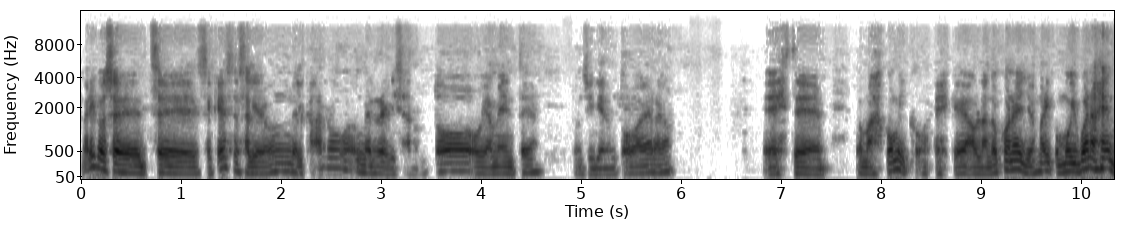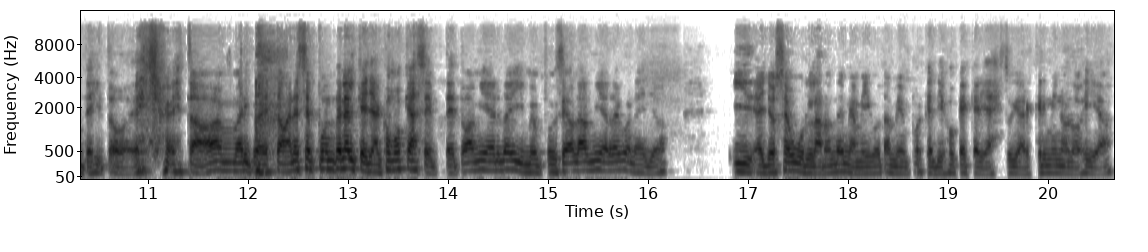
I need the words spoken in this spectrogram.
marico, se, se, se, ¿qué? se salieron del carro, me revisaron todo, obviamente, consiguieron todo a verga. Este, lo más cómico es que hablando con ellos, marico, muy buena gente y todo, de hecho, estaba, marico, estaba en ese punto en el que ya como que acepté toda mierda y me puse a hablar mierda con ellos. Y ellos se burlaron de mi amigo también porque él dijo que quería estudiar criminología.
